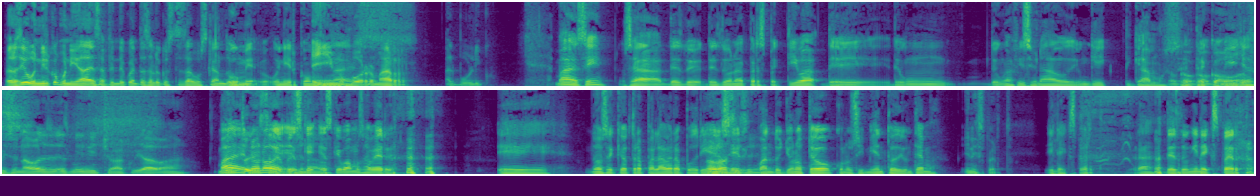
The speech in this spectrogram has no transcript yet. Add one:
Pero sí, unir comunidades, a fin de cuentas es lo que usted está buscando. Unir e comunidades. informar al público. Más sí, o sea, desde, desde una perspectiva de, de un de un aficionado, de un geek, digamos, Como, entre como- comillas. aficionado es, es mi dicho, ah, cuidado, ah. De no, no, es que, es que vamos a ver. Eh, no sé qué otra palabra podría No, no, sí, decir sí. cuando yo no tengo conocimiento de un tema. Inexperto. Inexperto, ¿verdad? Desde un inexperto.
